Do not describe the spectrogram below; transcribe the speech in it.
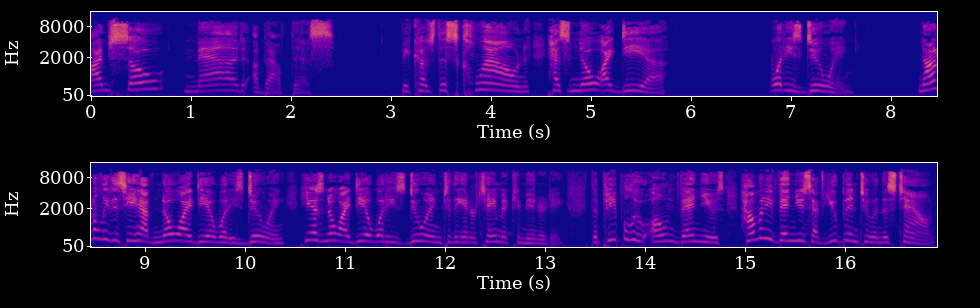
I'm so mad about this because this clown has no idea what he's doing. Not only does he have no idea what he's doing, he has no idea what he's doing to the entertainment community. The people who own venues, how many venues have you been to in this town?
